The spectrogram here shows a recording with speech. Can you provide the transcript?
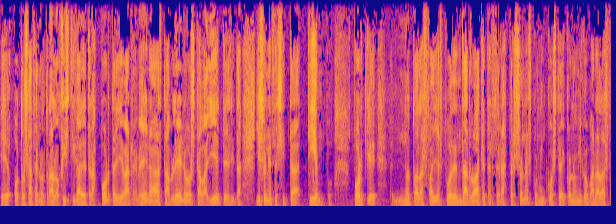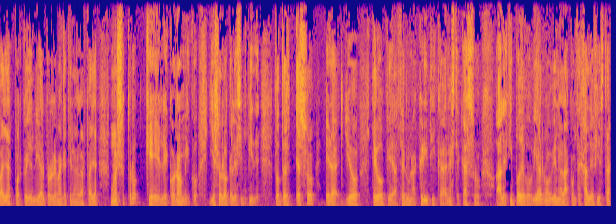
eh, eh, otros hacen otra logística de transporte, llevar neveras, tableros, caballetes y tal. Y eso necesita tiempo porque no todas las fallas pueden darlo a que terceras personas con un coste económico para las fallas, porque hoy en día el problema que tienen las fallas no es otro que el económico, y eso es lo que les impide. Entonces, eso era, yo tengo que hacer una crítica, en este caso, al equipo de gobierno, viene a la concejal de fiesta,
